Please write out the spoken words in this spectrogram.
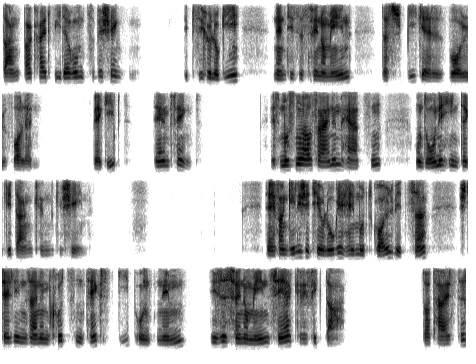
Dankbarkeit wiederum zu beschenken. Die Psychologie nennt dieses Phänomen das Spiegelwohlwollen. Wer gibt, der empfängt. Es muss nur aus reinem Herzen und ohne Hintergedanken geschehen. Der evangelische Theologe Helmut Gollwitzer stellt in seinem kurzen Text Gib und Nimm dieses Phänomen sehr griffig dar. Dort heißt es,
